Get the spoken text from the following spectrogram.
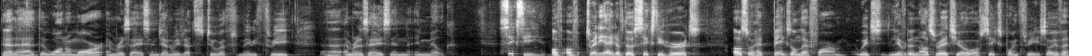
that had uh, one or more MRSAs, and generally that's two or maybe three uh, in, in milk. 60 of, of 28 of those 60 herds also had pigs on their farm, which delivered an odds ratio of 6.3. So if a,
